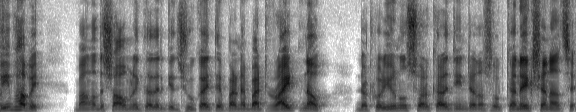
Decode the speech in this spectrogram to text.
ওইভাবে বাংলাদেশ আওয়ামী লীগ তাদেরকে ঝুঁকাইতে পারে না but right now doctor Yunus সরকারের যে ইন্টারন্যাশনাল কানেকশন আছে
